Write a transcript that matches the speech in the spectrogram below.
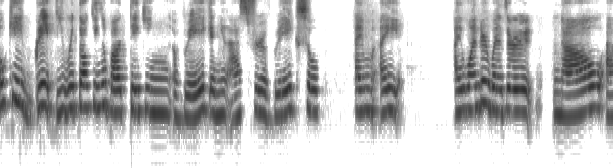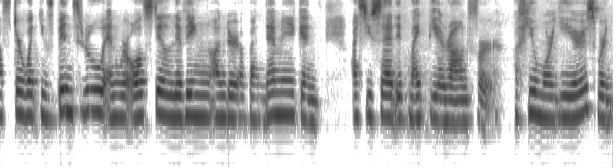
Okay, great. You were talking about taking a break and you asked for a break. So I'm I I wonder whether now after what you've been through and we're all still living under a pandemic and as you said it might be around for a few more years we're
